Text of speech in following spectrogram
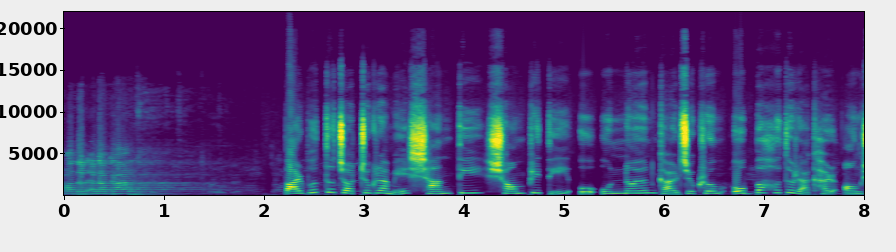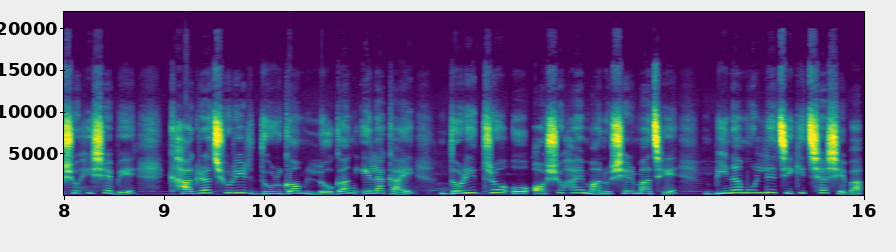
আমাদের এলাকার পার্বত্য চট্টগ্রামে শান্তি, সম্প্রীতি ও উন্নয়ন কার্যক্রম অব্যাহত রাখার অংশ হিসেবে খাগড়াছড়ির দুর্গম লোগাং এলাকায় দরিদ্র ও অসহায় মানুষের মাঝে বিনামূল্যে চিকিৎসা সেবা,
